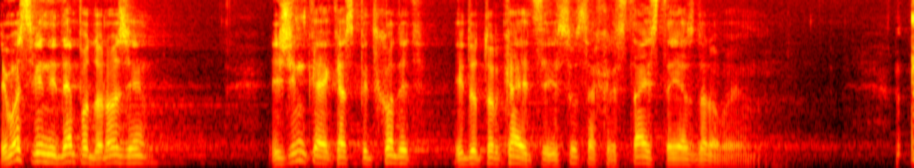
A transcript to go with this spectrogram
І ось він йде по дорозі, і жінка якась підходить і доторкається Ісуса Христа і стає здоровою.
